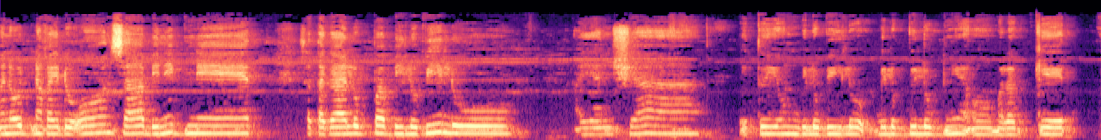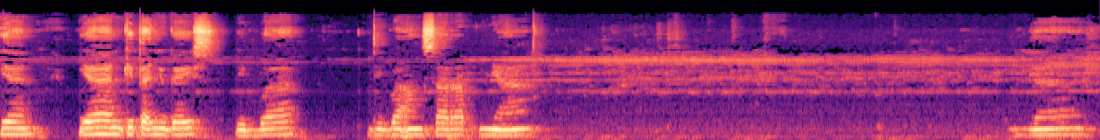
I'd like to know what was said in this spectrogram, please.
Manood na kayo doon sa Binignit. Sa Tagalog pa, Bilo-Bilo. Ayan siya. Ito yung bilo-bilo, bilog-bilog niya. Oh, malagkit. Yan. Yan, kita nyo guys. Diba? Diba ang sarap niya? Yan.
